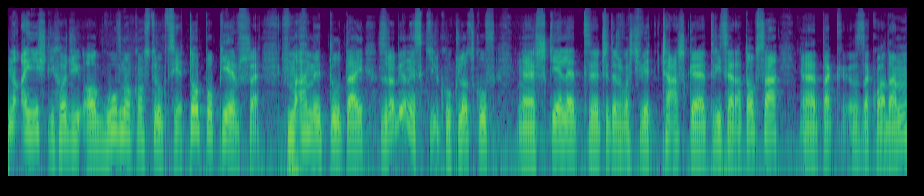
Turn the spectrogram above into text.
No a jeśli chodzi o główną konstrukcję, to po pierwsze mamy tutaj zrobiony z kilku klocków e, szkielet, czy też właściwie czaszkę Triceratopsa, e, tak zakładam, e,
